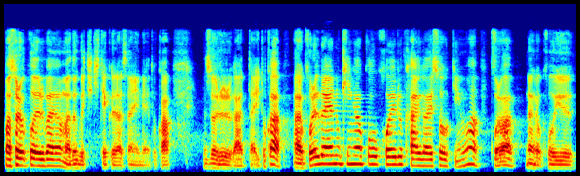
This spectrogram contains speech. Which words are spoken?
まあ、それを超える場合は窓口来てくださいねとかそういうルールがあったりとかあこれぐらいの金額を超える海外送金はこれはなんかこういう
